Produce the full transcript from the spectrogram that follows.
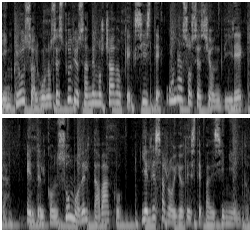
Incluso algunos estudios han demostrado que existe una asociación directa entre el consumo del tabaco y el desarrollo de este padecimiento.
